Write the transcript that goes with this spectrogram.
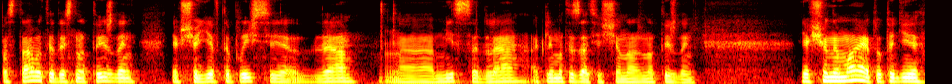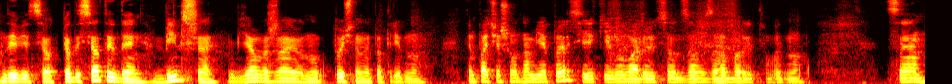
поставити десь на тиждень, якщо є в тепличці для е, місця для акліматизації ще на, на тиждень. Якщо немає, то тоді дивіться, от 50-й день більше, я вважаю, ну точно не потрібно. Тим паче, що там є перці, які вивалюються от за, за габарит, видно. Це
